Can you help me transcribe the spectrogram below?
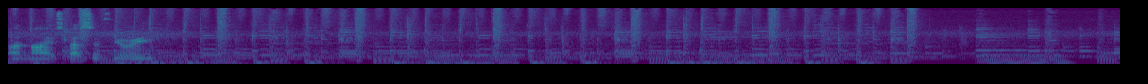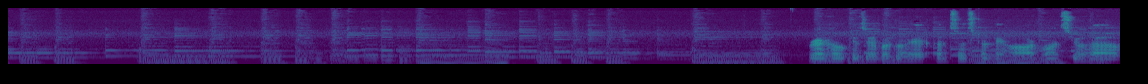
a nice passive fury. Red Hulk is able to hit consistently hard once you have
